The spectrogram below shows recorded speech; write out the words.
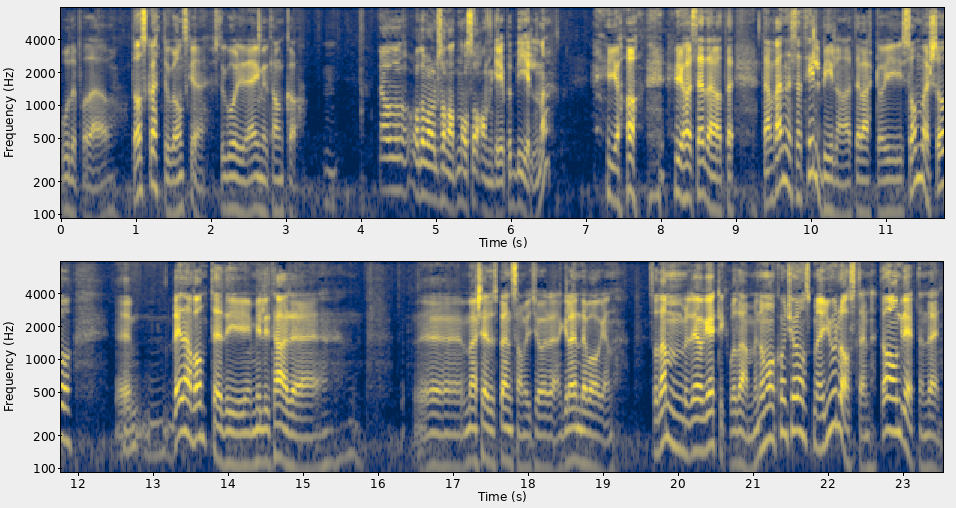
hodet på deg. Og da skvetter du ganske hvis du går i dine egne tanker. Ja, Og det var vel sånn at den også angriper bilene? ja, vi har sett her at de venner seg til bilene etter hvert. Og i sommer så eh, ble de vant til de militære eh, Mercedes-Benzene vi kjører, Gelendevagen. Så de reagerte ikke på dem. Men når man kom kjørende med hjullasteren, da angrep den den.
